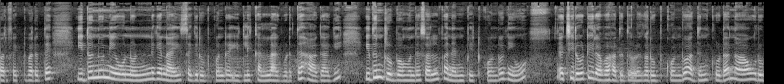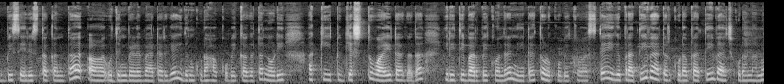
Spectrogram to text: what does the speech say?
ಪರ್ಫೆಕ್ಟ್ ಬರುತ್ತೆ. ಇದನ್ನು ನೀವು ನುಣ್ಣಗೆ ನೈಸಾಗಿ ರುಬ್ಕೊಂಡ್ರೆ ಇಡ್ಲಿ ಕಲ್ಲಾಗಿಬಿಡುತ್ತೆ. ಹಾಗಾಗಿ ಇದನ್ನು ರುಬ್ಬೋ ಮುಂದೆ ಸ್ವಲ್ಪ ನೆನಪಿಟ್ಕೊಂಡು ನೀವು ಚಿರೋಟಿ ರವೆ ಹದದೊಳಗೆ ರುಬ್ಕೊಂಡು ಅದನ್ನು ಕೂಡ ನಾವು ರುಬ್ಬಿ ಸೇರಿಸ್ತಕ್ಕಂಥ ಉದ್ದಿನಬೇಳೆ ಬ್ಯಾಟರ್ಗೆ ಇದನ್ನು ಕೂಡ ಹಾಕೋಬೇಕಾಗುತ್ತೆ ನೋಡಿ, ಅಕ್ಕಿ ಹಿಟ್ಟು ಎಷ್ಟು ವೈಟ್ ಆಗದ ಈ ರೀತಿ ಬರಬೇಕು ಅಂದರೆ ನೀಟಾಗಿ ತೊಳ್ಕೊಬೇಕು ಅಷ್ಟೇ. ಈಗ ಪ್ರತಿ ಬ್ಯಾಟರ್ ಕೂಡ, ಪ್ರತಿ ಬ್ಯಾಚ್ ಕೂಡ ನಾನು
